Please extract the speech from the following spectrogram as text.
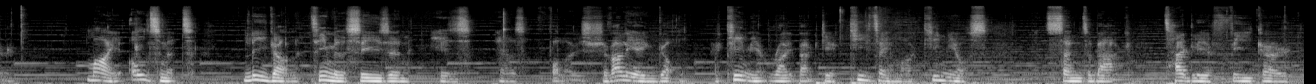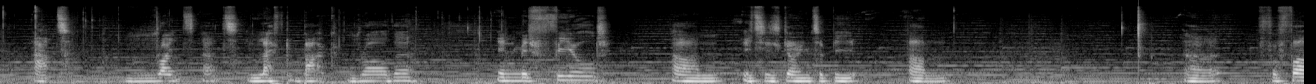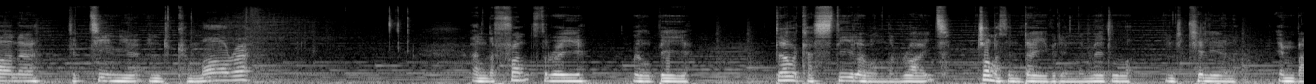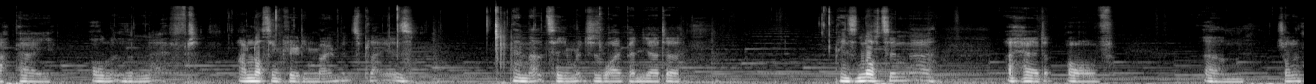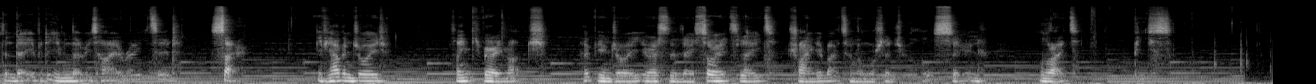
my ultimate Ligue 1 team of the season is as follows Chevalier in goal, Hakimi at right back, Diakite Marquinhos centre back, Tagliafico at right at left back rather. In midfield, um, it is going to be um, uh, Fofana, Coutinho and Camara. And the front three will be Del Castillo on the right, Jonathan David in the middle, and Kylian Mbappe on the left. I'm not including moments players in that team, which is why Ben Yedder is not in there ahead of um, Jonathan David, even though he's higher rated. So, if you have enjoyed, thank you very much. Hope you enjoy your rest of the day. Sorry it's late. Try and get back to normal schedule soon. Alright, peace.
